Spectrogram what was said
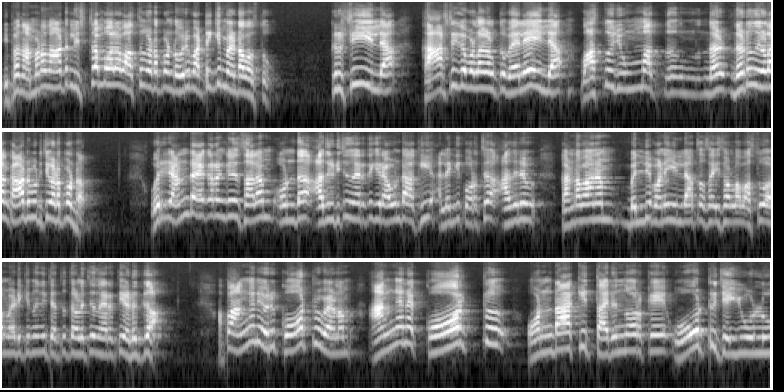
ഇപ്പം നമ്മുടെ നാട്ടിൽ ഇഷ്ടം പോലെ വസ്തു കിടപ്പുണ്ട്. ഒരു പട്ടിക്കും വേണ്ട വസ്തു. കൃഷിയില്ല കാർഷിക വിളകൾക്ക് വിലയില്ല വസ്തു ചുമ്മാ നെടുനീളം കാട് പിടിച്ച് കിടപ്പുണ്ട്. ഒരു രണ്ട് ഏക്കറെങ്കിലും സ്ഥലം ഉണ്ട്. അത് ഇടിച്ച് നേരത്തേക്ക് ഗ്രൗണ്ടാക്കി അല്ലെങ്കിൽ കുറച്ച് അതിന് കണ്ടവാനം വലിയ പണിയില്ലാത്ത സൈസുള്ള വസ്തുവാണ് മേടിക്കുന്നെങ്കിൽ ചെത്ത് തെളിച്ച് നിരത്തി എടുക്കുക. അപ്പോൾ അങ്ങനെ ഒരു കോർട്ട് വേണം. അങ്ങനെ കോർട്ട് ഉണ്ടാക്കി തരുന്നവർക്കേ വോട്ട് ചെയ്യുള്ളൂ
